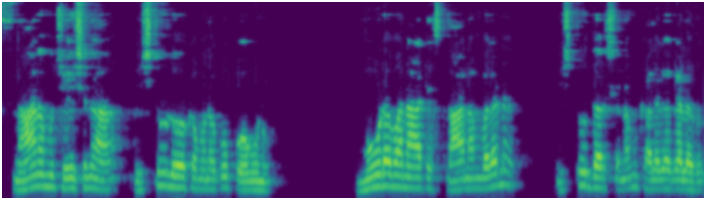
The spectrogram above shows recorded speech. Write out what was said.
స్నానము చేసిన విష్ణులోకమునకు పోవును. మూడవ నాటి స్నానం వలన విష్ణు దర్శనం కలగగలరు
